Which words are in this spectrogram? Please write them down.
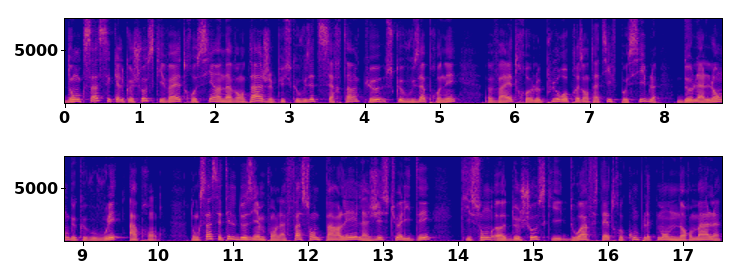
Donc ça, c'est quelque chose qui va être aussi un avantage puisque vous êtes certain que ce que vous apprenez va être le plus représentatif possible de la langue que vous voulez apprendre. Donc ça, c'était le deuxième point, la façon de parler, la gestualité qui sont euh, deux choses qui doivent être complètement normales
